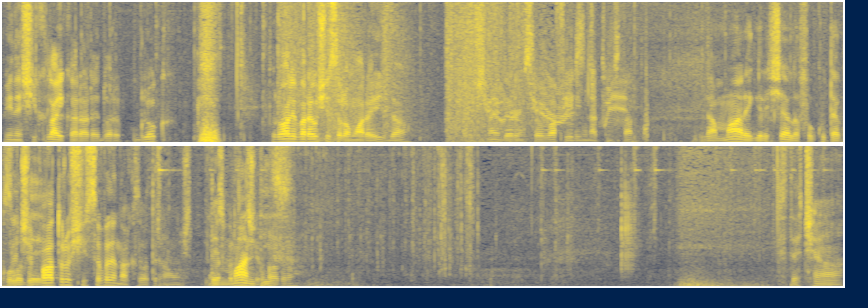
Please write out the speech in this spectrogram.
Vine și Clay care are doar Glock. Probabil va reuși să-l omoare aici, da? Schneider însă va fi eliminat instant. Da, mare greșeală făcută acolo de... 10-4 și să vedem dacă se va termina 11 de 11-4. Mantis. Este acea...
